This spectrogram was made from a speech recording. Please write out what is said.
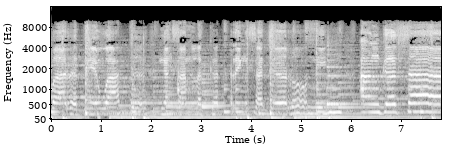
para dewata ngangsan leket ring sajeroning anggesari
